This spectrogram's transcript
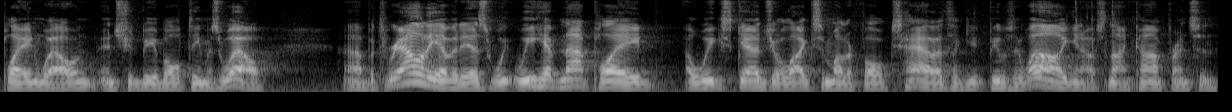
playing well and, and should be a bowl team as well. Uh, but the reality of it is, we, we have not played a weak schedule like some other folks have. It's like people say, well, you know, it's non conference and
